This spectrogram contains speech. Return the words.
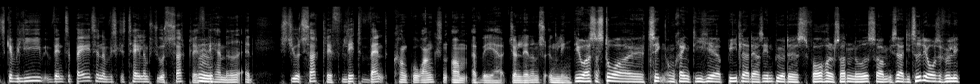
skal vi lige vende tilbage til, når vi skal tale om Stuart Sutcliffe. Mm. Det her med, at Stuart Sutcliffe lidt vandt konkurrencen om at være John Lennons yndling. Det er jo også en stor øh, ting omkring de her Beatles deres indbyrdes forhold. Sådan noget som, især de tidlige år selvfølgelig,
